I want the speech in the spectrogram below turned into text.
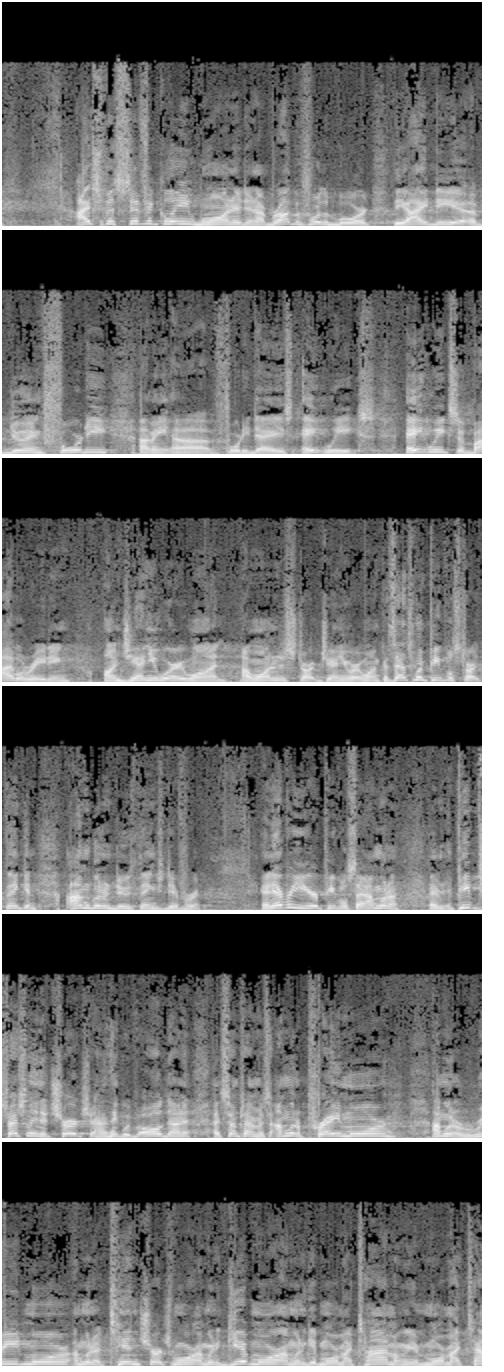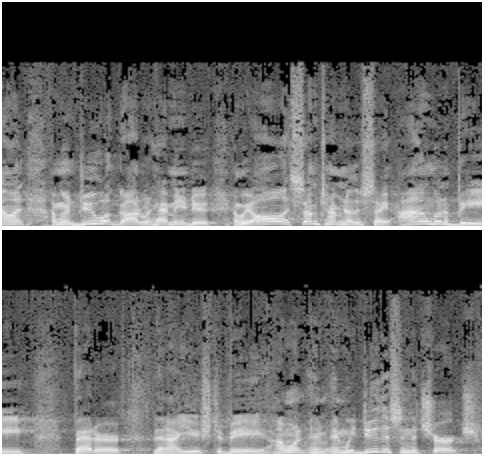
I specifically wanted, and I brought before the board the idea of doing 40, I mean, uh, 40 days, eight weeks, eight weeks of Bible reading on January 1. I wanted to start January 1 because that's when people start thinking, I'm going to do things different. And every year people say, I'm going to, and people, especially in the church, and I think we've all done it, and sometimes I'm going to pray more, I'm going to read more, I'm going to attend church more, I'm going to give more, I'm going to give more of my time, I'm going to give more of my talent, I'm going to do what God would have me to do. And we all at some time or another say, I'm going to be better than I used to be. I want, and, and we do this in the church.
